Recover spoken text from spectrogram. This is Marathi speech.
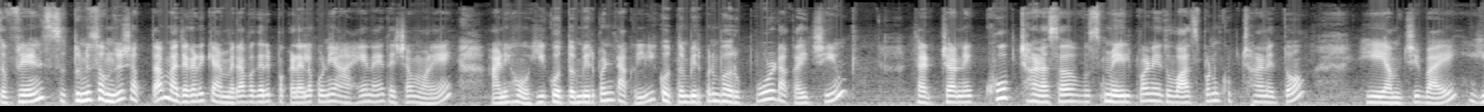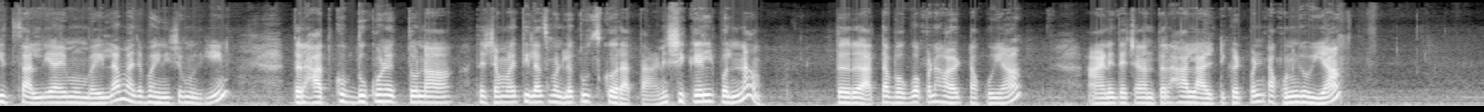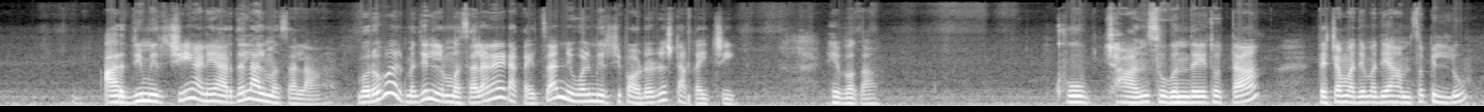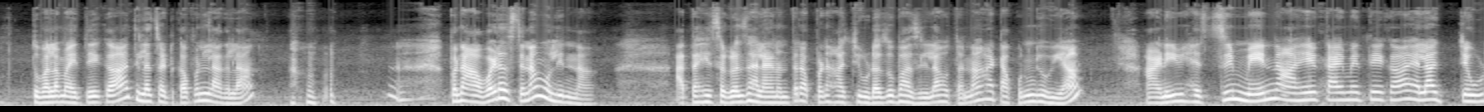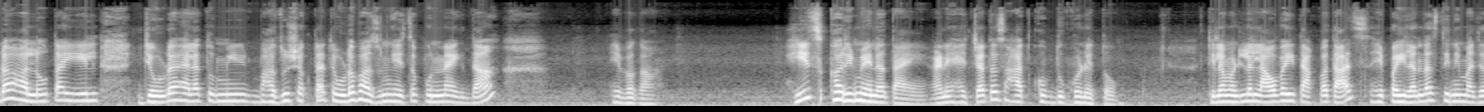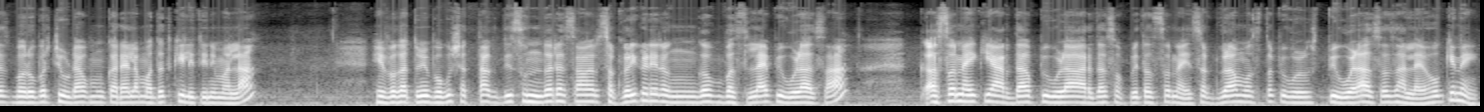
तर फ्रेंड्स तुम्ही समजू शकता माझ्याकडे कॅमेरा वगैरे पकडायला कोणी आहे नाही त्याच्यामुळे. आणि हो ही कोथिंबीर पण टाकली. कोथिंबीर पण भरपूर टाकायची. त्याच्याने खूप छान असा स्मेल पण येतो वास पण खूप छान येतो. ही आमची बाय हीच चालली आहे मुंबईला माझ्या बहिणीची मुलगी. तर हात खूप दुखून येतो ना त्याच्यामुळे तिलाच म्हटलं तूच कर आता. आणि शिकेल पण ना. तर आता बघू आपण हळद टाकूया. आणि त्याच्यानंतर हा लाल तिखट पण टाकून घेऊया. अर्धी मिरची आणि अर्धा लाल मसाला. बरोबर? म्हणजे मसाला नाही टाकायचा निवळ मिरची पावडरच टाकायची. हे बघा. खूप छान सुगंध येत होता. त्याच्यामध्ये मध्ये आमचं पिल्लू. तुम्हाला माहिती आहे का? तिला चटका पण लागला. पण आवड असते ना मुलींना. आता हे सगळं झाल्यानंतर आपण हा चिवडा जो भाजलेला होता ना हा टाकून घेऊया. आणि ह्याची मेन आहे काय माहिती आहे का? ह्याला जेवढं हलवता येईल जेवढं ह्याला तुम्ही भाजू शकता तेवढं भाजून घ्यायचं पुन्हा एकदा. हे बघा. हीच खरी मेहनत आहे आणि ह्याच्यातच हात खूप दुखून येतो. तिला म्हटलं लाव बाई ताकद आज. हे पहिल्यांदाच तिने माझ्या बरोबर चिवडा करायला मदत केली तिने मला. हे बघा तुम्ही बघू शकता अगदी सुंदर असा सगळीकडे रंग बसलाय पिवळा असा. असं नाही की अर्धा पिवळा अर्धा सफेद असं नाही. सगळा मस्त पिवळ पिवळा असं झालाय हो की नाही?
